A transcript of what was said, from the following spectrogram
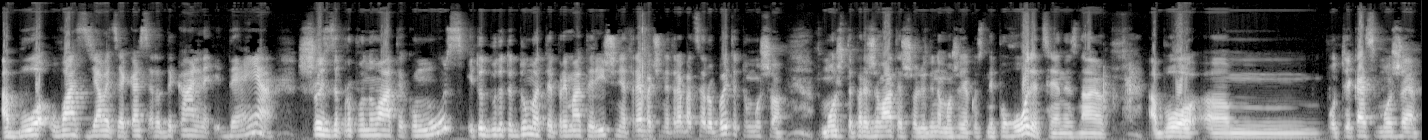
Або у вас з'явиться якась радикальна ідея, щось запропонувати комусь, і тут будете думати, приймати рішення, треба чи не треба це робити, тому що можете переживати, що людина може якось не погодиться, я не знаю. Або ем, от якась може,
